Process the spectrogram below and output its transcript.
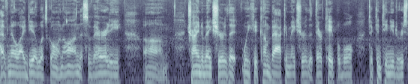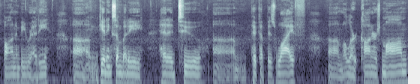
have no idea what's going on, the severity, um, trying to make sure that we could come back and make sure that they're capable to continue to respond and be ready. Um, getting somebody headed to um, pick up his wife, um, alert Connor's mom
